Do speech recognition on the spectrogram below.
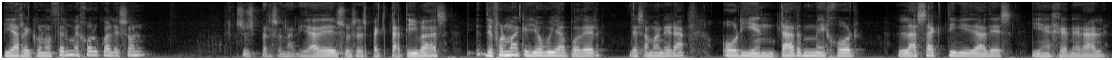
y a reconocer mejor cuáles son sus personalidades, sus expectativas, de forma que yo voy a poder de esa manera orientar mejor las actividades y en general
